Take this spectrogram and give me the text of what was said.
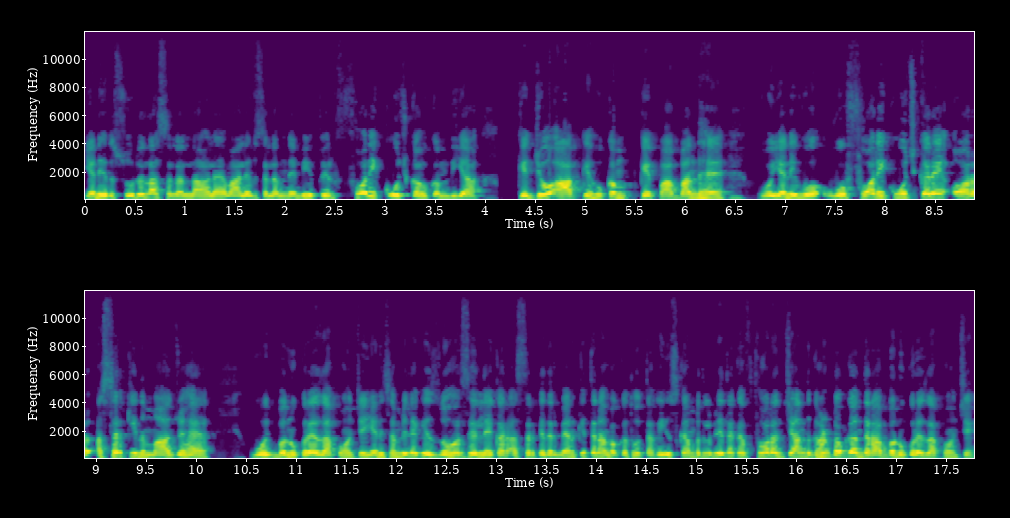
یعنی رسول اللہ صلی اللہ علیہ وآلہ وسلم نے بھی پھر فوری کوچ کا حکم دیا کہ جو آپ کے حکم کے پابند ہیں، وہ یعنی وہ وہ فوری کوچ کریں اور عصر کی نماز جو ہے وہ بنو قریضہ پہنچے۔ یعنی سمجھ لیں کہ ظہر سے لے کر عصر کے درمیان کتنا وقت ہوتا ہے کہ اس کا مطلب یہ تھا کہ فوراً چند گھنٹوں کے اندر آپ بنو قریضہ پہنچے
